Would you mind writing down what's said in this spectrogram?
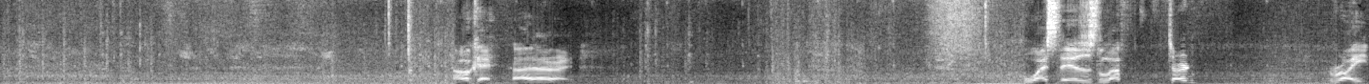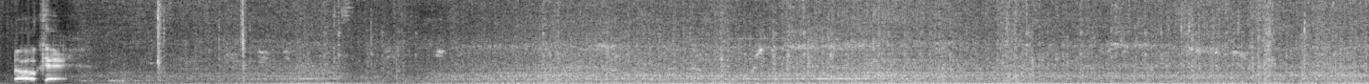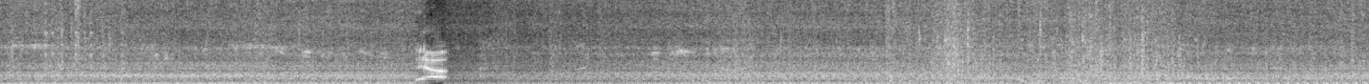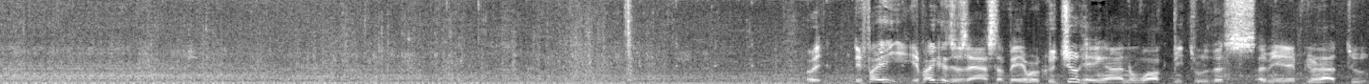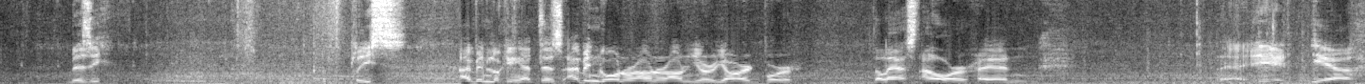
Okay, all right. West is left turn? Right, okay. Yeah. Wait, If I if I could just ask a favor, could you hang on and walk me through this? I mean, if you're not too busy, please. I've been looking at this. I've been going around around your yard for the last hour, and uh, it- yeah,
